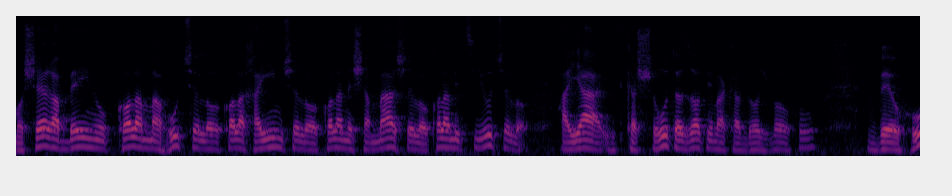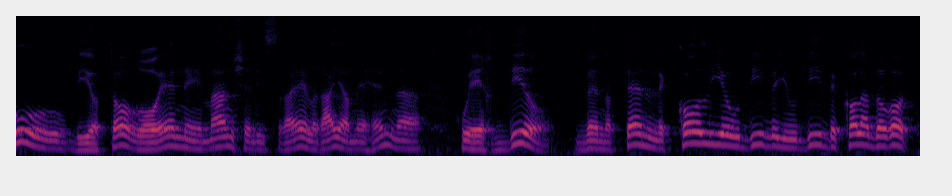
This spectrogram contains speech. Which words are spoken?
משה רבינו, כל המהות שלו, כל החיים שלו, כל הנשמה שלו, כל המציאות שלו, היה התקשרות הזאת עם הקדוש ברוך הוא, והוא, בהיותו רועה נאמן של ישראל, ראיה מהמנה, הוא החדיר ונותן לכל יהודי ויהודי בכל הדורות,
